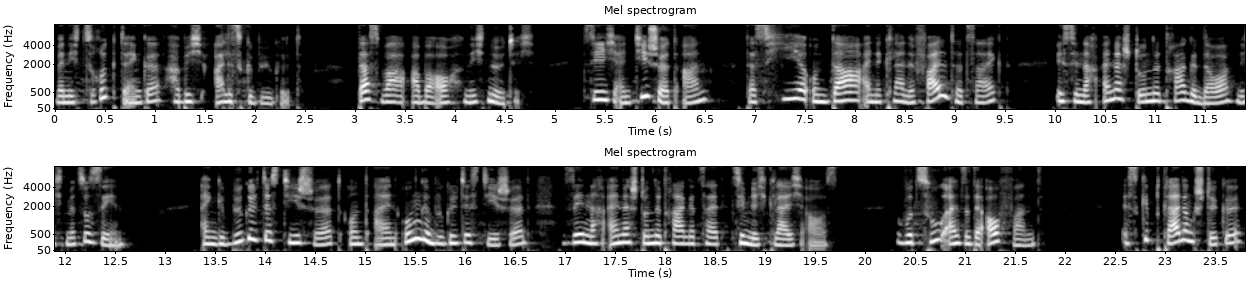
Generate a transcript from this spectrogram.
Wenn ich zurückdenke, habe ich alles gebügelt. Das war aber auch nicht nötig. Ziehe ich ein T-Shirt an, das hier und da eine kleine Falte zeigt, ist sie nach einer Stunde Tragedauer nicht mehr zu sehen. Ein gebügeltes T-Shirt und ein ungebügeltes T-Shirt sehen nach einer Stunde Tragezeit ziemlich gleich aus. Wozu also der Aufwand? Es gibt Kleidungsstücke,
